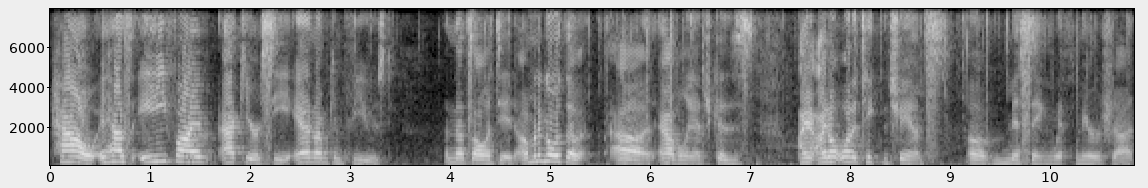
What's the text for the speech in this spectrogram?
How? It has 85 accuracy, and I'm confused. And that's all it did. I'm gonna go with the uh, Avalanche, because I, I don't want to take the chance of missing with Mirror Shot.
